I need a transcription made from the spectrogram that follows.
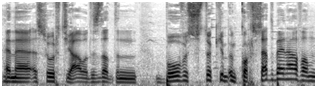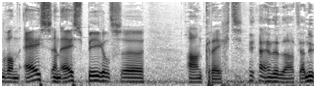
En een soort, ja, wat is dat, een bovenstukje, een corset bijna van, van ijs en ijspegels aankrijgt. Ja, inderdaad. Ja. Nu,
